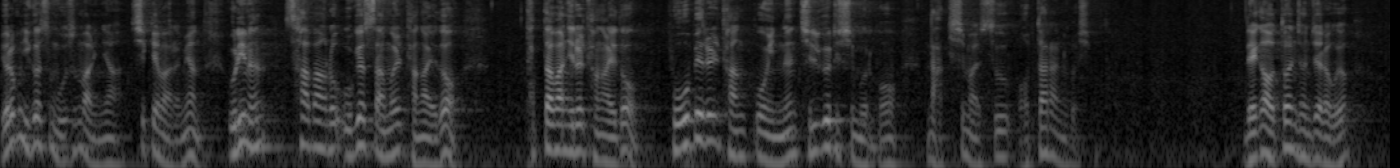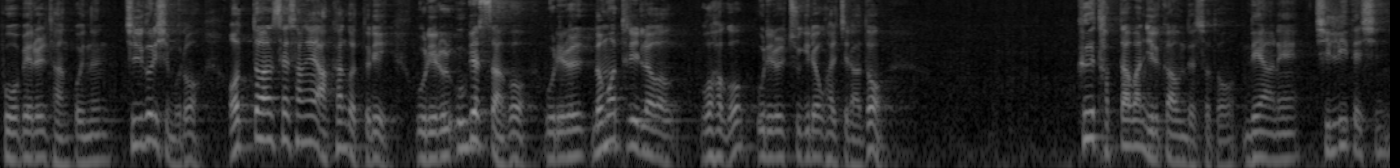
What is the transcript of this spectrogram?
여러분 이것은 무슨 말이냐? 쉽게 말하면 우리는 사방으로 우겨쌈을 당하여도 답답한 일을 당하여도 보배를 담고 있는 질그릇심으로 낙심할 수 없다라는 것입니다. 내가 어떤 존재라고요? 보배를 담고 있는 질그릇심으로 어떠한 세상의 악한 것들이 우리를 우겨싸고 우리를 넘어뜨리려고 하고 우리를 죽이려고 할지라도 그 답답한 일 가운데서도 내 안에 진리 대신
